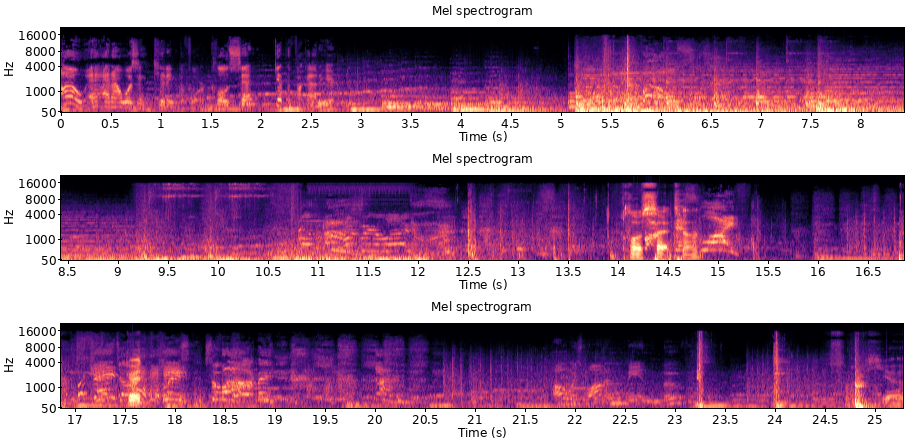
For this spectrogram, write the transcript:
Oh, and I wasn't kidding before. Close set. Get the fuck out of here. Close set, huh? Good. Please, someone help me! Always wanted to be in the movies. Fuck yeah.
